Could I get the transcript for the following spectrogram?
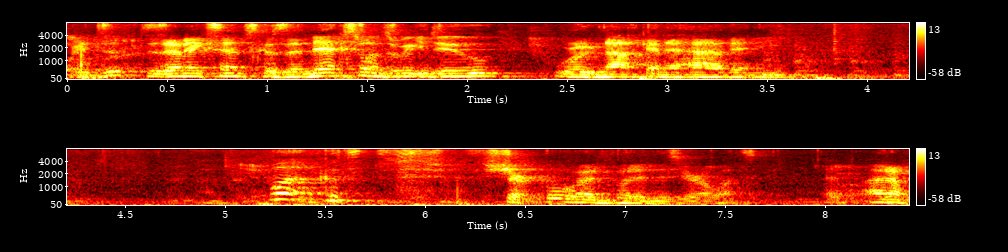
wait, does does that make sense? Because the next ones we do, we're not gonna have any. Yeah. Well, 'cause- sure, go ahead and put in the zero ones. I- I don't,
